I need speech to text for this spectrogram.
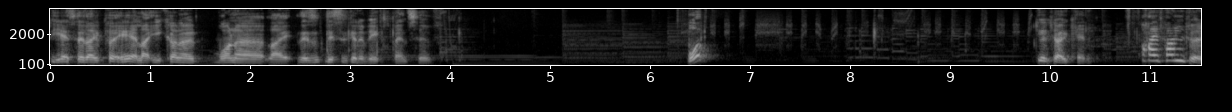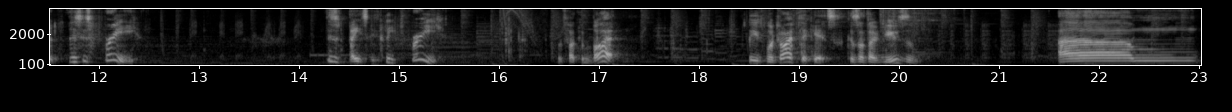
yeah, so they put here like you kind of want to like this. This is going to be expensive. What? You're joking? Five hundred. This is free. This is basically free. If I can buy it, use my drive tickets because I don't use them. Um,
